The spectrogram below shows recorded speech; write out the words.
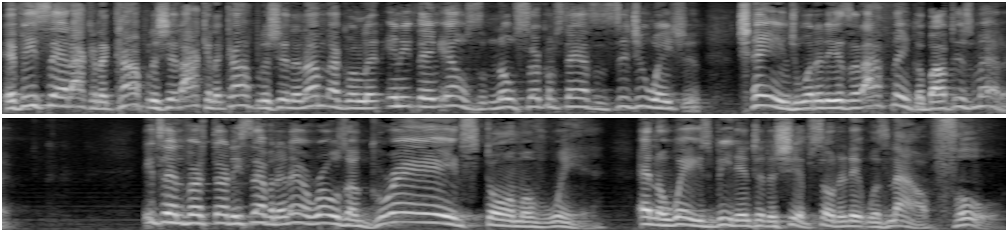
If He said I can accomplish it, I can accomplish it. And I'm not going to let anything else, no circumstance or situation, change what it is that I think about this matter. He said in verse 37 And there arose a great storm of wind, and the waves beat into the ship so that it was now full.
